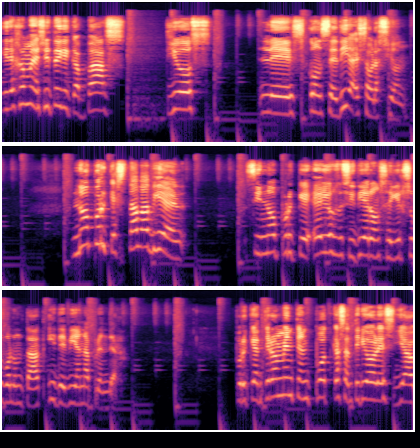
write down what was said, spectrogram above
Y déjame decirte que capaz Dios les concedía esa oración. No porque estaba bien, sino porque ellos decidieron seguir su voluntad y debían aprender. Porque anteriormente en podcasts anteriores ya,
